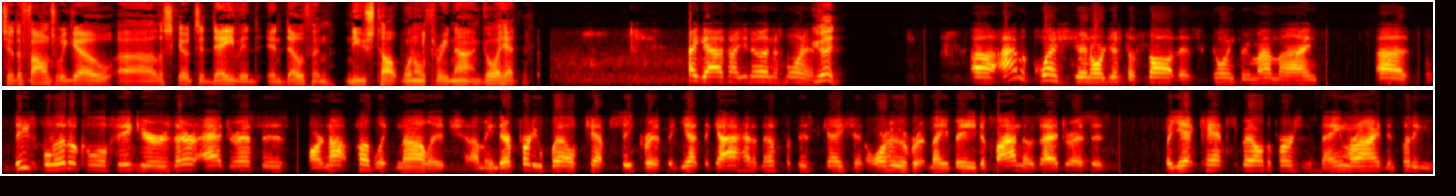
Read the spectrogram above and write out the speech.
To the phones we go. Uh, let's go to David in Dothan, News Talk 1039. Go ahead. Hey guys, how you doing this morning? Good. Uh, I have a question or just a thought that's going through my mind. Uh, these political figures, their addresses are not public knowledge. I mean, they're pretty well kept secret, but yet the guy had enough sophistication, or whoever it may be, to find those addresses, but yet can't spell the person's name right and putting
